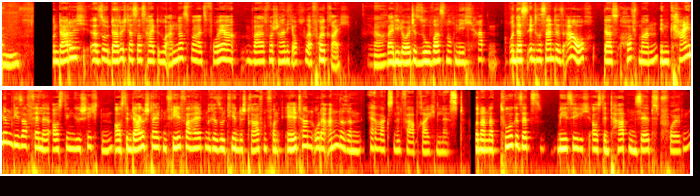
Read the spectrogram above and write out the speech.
Mhm. Und dadurch, also dadurch, dass das halt so anders war als vorher, war es wahrscheinlich auch so erfolgreich. Ja. weil die Leute sowas noch nicht hatten. Und das Interessante ist auch, dass Hoffmann in keinem dieser Fälle aus den Geschichten, aus dem dargestellten Fehlverhalten resultierende Strafen von Eltern oder anderen, Erwachsenen verabreichen lässt. sondern naturgesetzmäßig aus den Taten selbst folgen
